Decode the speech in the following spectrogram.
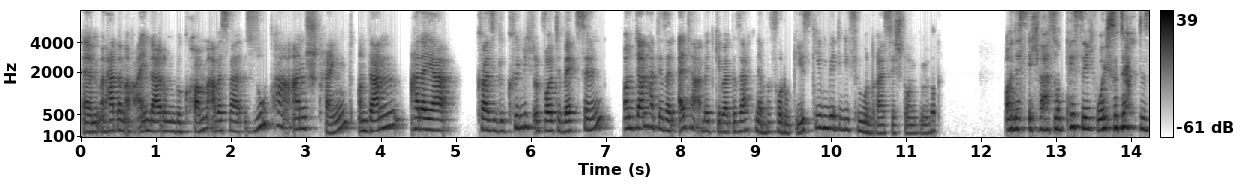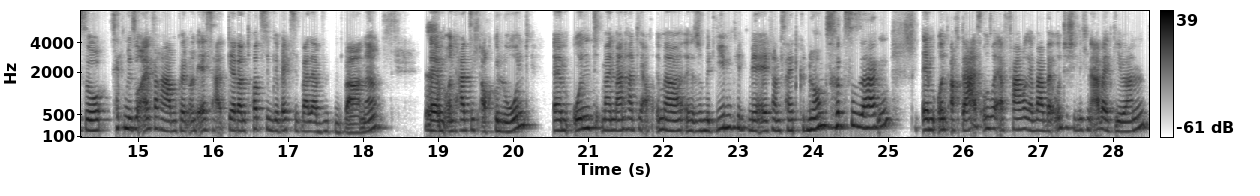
Ähm, hat dann auch Einladungen bekommen, aber es war super anstrengend. Und dann hat er ja quasi gekündigt und wollte wechseln. Und dann hat ja sein alter Arbeitgeber gesagt, na, bevor du gehst, geben wir dir die 35 Stunden. Und das, ich war so pissig, wo ich so dachte, so, es hätten wir so einfach haben können. Und er hat ja dann trotzdem gewechselt, weil er wütend war, ne? Ja. Ähm, und hat sich auch gelohnt. Ähm, und mein Mann hat ja auch immer äh, so mit jedem Kind mehr Elternzeit genommen, sozusagen. Ähm, und auch da ist unsere Erfahrung, er war bei unterschiedlichen Arbeitgebern,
